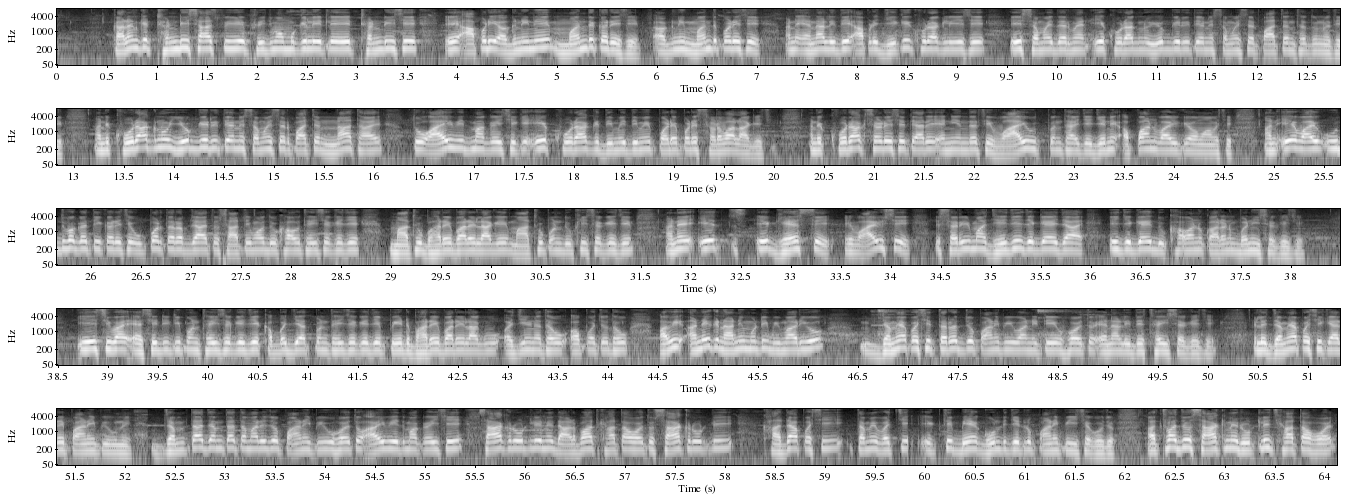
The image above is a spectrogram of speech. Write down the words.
કારણ કે ઠંડી સાસ પીએ, ફ્રીજમાં મૂકેલી એટલે એ ઠંડી છે, એ આપણી અગ્નિને મંદ કરે છે. અગ્નિ મંદ પડે છે અને એના લીધે આપણે જે કંઈ ખોરાક લઈએ છીએ, એ સમય દરમિયાન એ ખોરાકનું યોગ્ય રીતે અને સમયસર પાચન થતું નથી. અને ખોરાકનું યોગ્ય રીતે અને સમયસર પાચન ના થાય, તો આયુર્વેદમાં કહે છે કે એ ખોરાક ધીમે ધીમે પડે પડે સડવા લાગે છે. અને ખોરાક સડે છે ત્યારે એની અંદરથી વાયુ ઉત્પન્ન થાય છે, જેને અપાન વાયુ કહેવામાં આવે છે. અને એ વાયુ ઉધ્વ ગતિ કરે છે, ઉપર તરફ જાય તો છાતીમાં દુખાવો થઈ શકે છે, માથું ભારે ભારે લાગે, માથું પણ દુખી શકે છે. અને એ એ ગેસ છે, એ વાયુ છે, એ શરીરમાં જે જે જગ્યાએ જાય, એ જગ્યાએ દુખાવાનું કારણ બની શકે છે. એ સિવાય એસિડિટી પણ થઈ શકે છે કબજિયાત પણ થઈ શકે છે પેટ ભારે ભારે લાગવું, અજીર્ણ થવું, અપચો થવું, આવી અનેક નાની મોટી બીમારીઓ જમ્યા પછી તરત જો પાણી પીવાની ટેવ હોય તો એના લીધે થઈ શકે છે. એટલે જમ્યા પછી ક્યારેય પાણી પીવું નહીં. જમતા જમતા તમારે જો પાણી પીવું હોય તો આયુર્વેદમાં કહે છે, શાક રોટલી અને દાળ ભાત ખાતા હોય તો શાક રોટલી ખાધા પછી તમે વચ્ચે એકથી બે ઘૂંટ જેટલું પાણી પી શકો છો. અથવા જો શાકને રોટલી જ ખાતા હોય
